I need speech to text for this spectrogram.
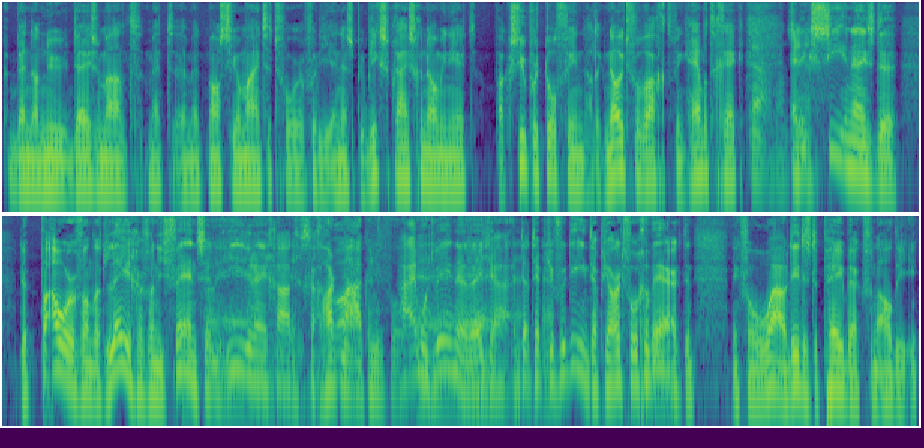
ik ben dan nu deze maand met, eh, met Master Your Mindset voor, voor die NS Publieksprijs genomineerd. Wat ik super tof vind, had ik nooit verwacht. Vind ik helemaal te gek. Ja, En ik zie ineens de, de power van dat leger, van die fans. En Oh, ja, iedereen ja. gaat Het hard maken nu voor. Hij moet winnen, weet je. dat heb je verdiend, heb je hard voor gewerkt. En ik denk van wauw, dit is de payback van al die,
